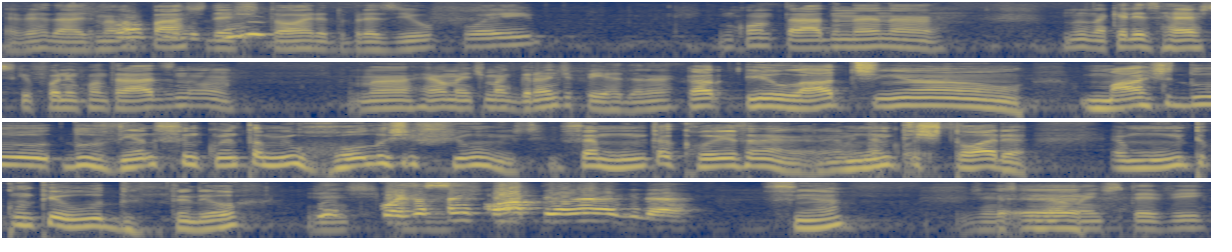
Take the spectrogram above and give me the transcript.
É verdade, a maior parte da história do Brasil foi encontrado né, na, naqueles restos que foram encontrados no, uma, realmente uma grande perda, né? Cara, e lá tinha mais de 250 mil rolos de filmes. Isso é muita coisa, né, cara? É muita, muita história, é muito conteúdo, entendeu? Gente, coisa sem cópia, né, Guilherme? Sim, é. Gente que é... realmente teve,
